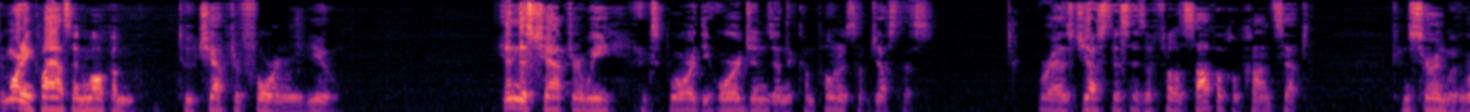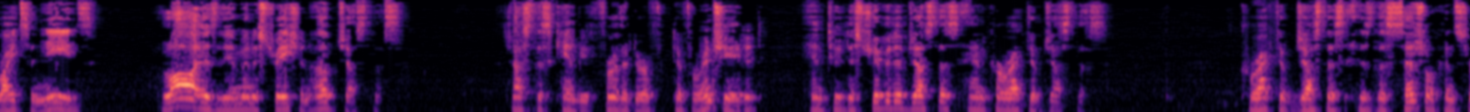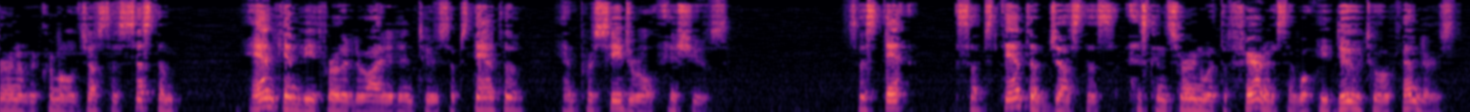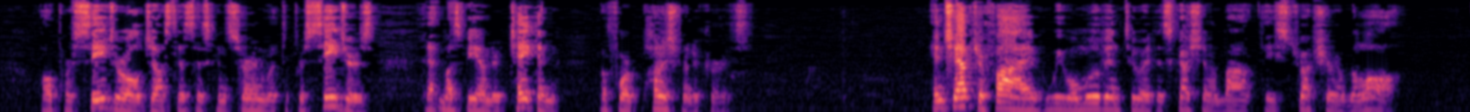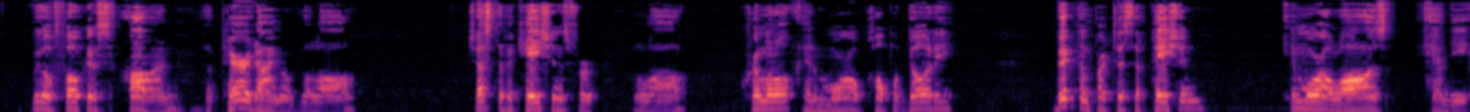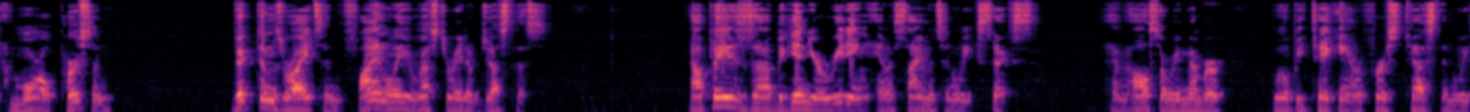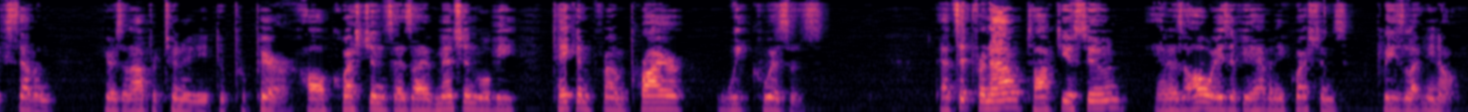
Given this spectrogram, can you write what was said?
Good morning, class, and welcome to Chapter 4 in Review. In this chapter, we explored the origins and the components of justice. Whereas justice is a philosophical concept concerned with rights and needs, law is the administration of justice. Justice can be further differentiated into distributive justice and corrective justice. Corrective justice is the central concern of the criminal justice system and can be further divided into substantive and procedural issues. substantive justice is concerned with the fairness of what we do to offenders, while procedural justice is concerned with the procedures that must be undertaken before punishment occurs. In Chapter 5, we will move into a discussion about the structure of the law. We will focus on the paradigm of the law, justifications for law, criminal and moral culpability, victim participation, immoral laws and the immoral person, victims' rights, and finally, restorative justice. Now please uh, begin your reading and assignments in week six. And also remember, we'll be taking our first test in week seven. Here's an opportunity to prepare. All questions, as I have mentioned, will be taken from prior week quizzes. That's it for now. Talk to you soon. And as always, if you have any questions, please let me know.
